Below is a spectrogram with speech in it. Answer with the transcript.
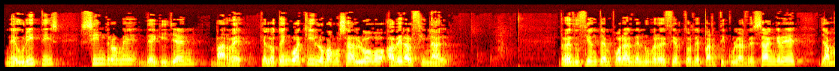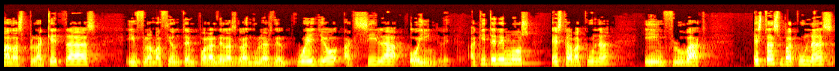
neuritis, síndrome de Guillain-Barré, que lo tengo aquí, lo vamos a luego a ver al final reducción temporal del número de ciertos de partículas de sangre, llamadas plaquetas, inflamación temporal de las glándulas del cuello, axila o ingle. Aquí tenemos esta vacuna Influvac. Estas vacunas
